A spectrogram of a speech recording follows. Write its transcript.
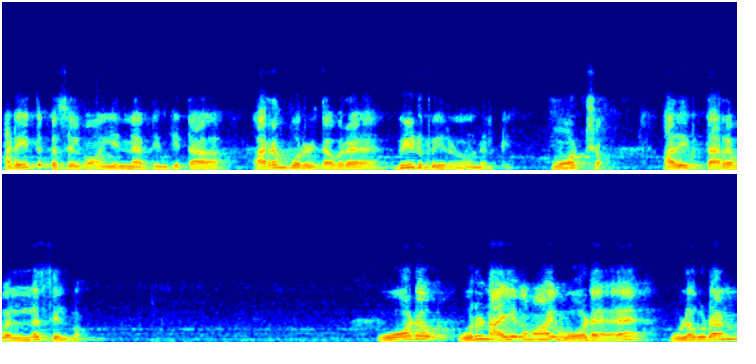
அடையத்தக்க செல்வம் என்ன அப்படின்னு கேட்டால் அறம்பொருள் தவிர வீடு பேருன்னு ஒன்று இருக்கு. மோட்சம். அதை தரவல்ல செல்வம். ஓட ஒரு நாயகமாய் ஓட உலகுடன்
